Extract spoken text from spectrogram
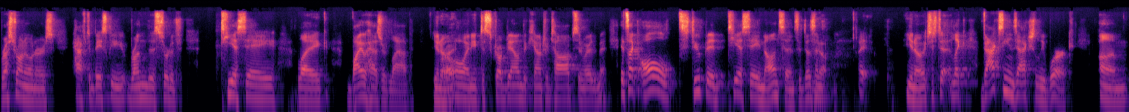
restaurant owners have to basically run this sort of TSA like biohazard lab. You know, Right. oh, I need to scrub down the countertops and where the it's like all stupid TSA nonsense. It doesn't, Yeah. I, you know, it's just uh, like vaccines actually work. Um,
